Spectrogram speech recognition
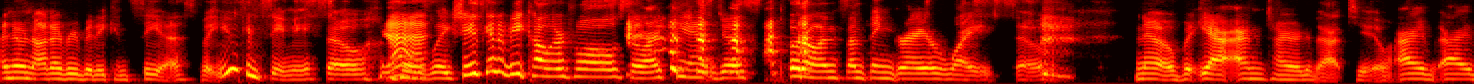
I know not everybody can see us, but you can see me. So yeah. I was like, she's gonna be colorful, so I can't just put on something gray or white. So no, but yeah, I'm tired of that too. I I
